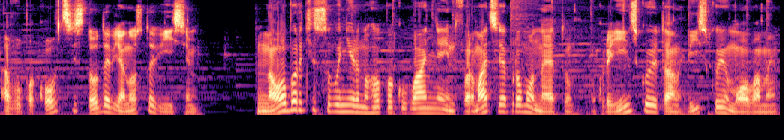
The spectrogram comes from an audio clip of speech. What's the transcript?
а в упаковці 198. На оберті сувенірного пакування інформація про монету українською та англійською мовами.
